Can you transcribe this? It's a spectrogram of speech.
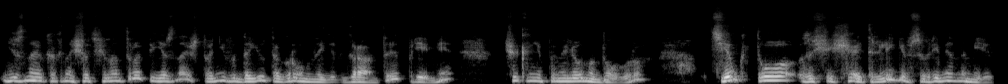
Не знаю, как насчет филантропии, я знаю, что они выдают огромные гранты, премии, чуть ли не по миллиону долларов, тем, кто защищает религию в современном мире,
